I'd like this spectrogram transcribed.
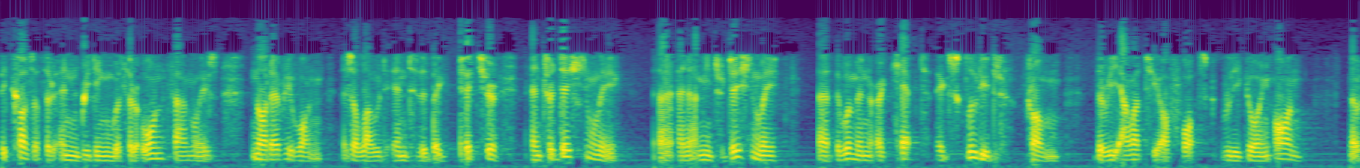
because of their inbreeding with their own families. Not everyone is allowed into the big picture, and traditionally, uh, and I mean traditionally, uh, the women are kept excluded from the reality of what's really going on. Now,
